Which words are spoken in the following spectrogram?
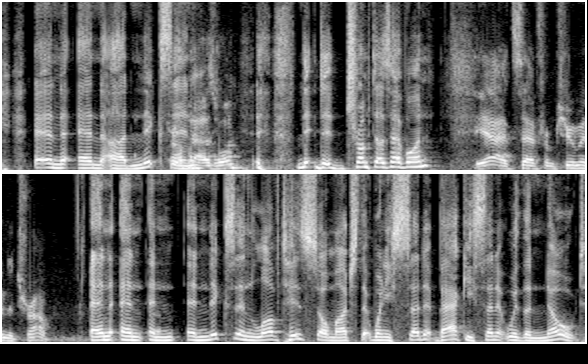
and and uh, Nixon Trump has one. Trump does have one. Yeah, it's uh, from Truman to Trump. And and and and Nixon loved his so much that when he sent it back, he sent it with a note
